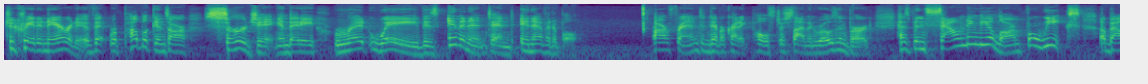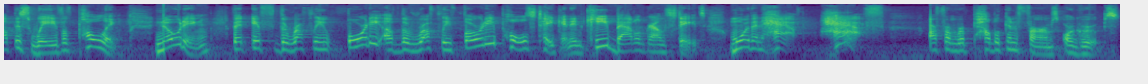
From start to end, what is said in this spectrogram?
to create a narrative that Republicans are surging and that a red wave is imminent and inevitable. Our friend and Democratic pollster Simon Rosenberg has been sounding the alarm for weeks about this wave of polling, noting that if the roughly 40 of the roughly 40 polls taken in key battleground states, more than half, half are from Republican firms or groups.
